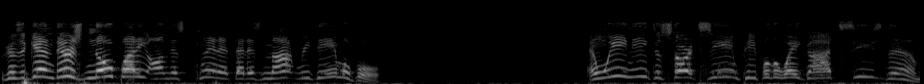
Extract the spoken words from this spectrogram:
Because again, there's nobody on this planet that is not redeemable. And we need to start seeing people the way God sees them.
